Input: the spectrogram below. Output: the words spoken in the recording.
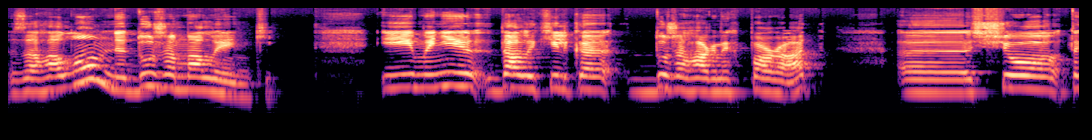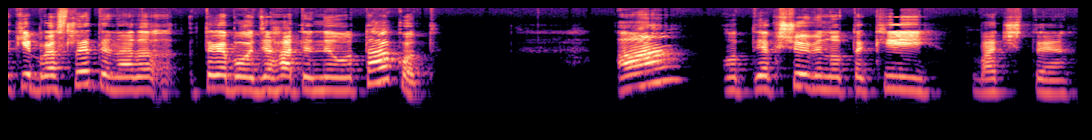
загалом не дуже маленький. І мені дали кілька дуже гарних порад, е, що такі браслети треба одягати не отак от, а от якщо він отакий, бачите,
